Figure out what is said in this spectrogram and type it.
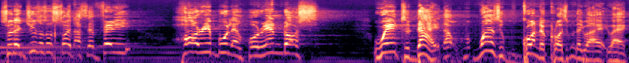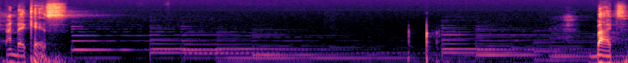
So the Jews also saw it as a very horrible and horrendous way to die. That once you go on the cross, means that you are, you are under a curse. But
